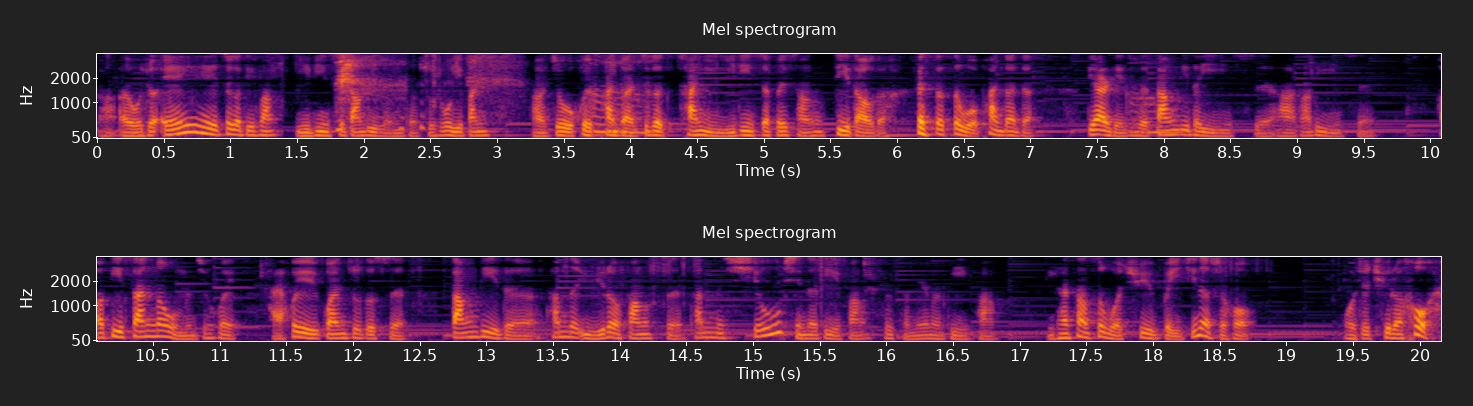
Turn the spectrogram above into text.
啊。呃，我说，哎，这个地方一定是当地人的，所以说我一般啊就会判断啊这个餐饮一定是非常地道的，这是我判断的。第二点就是当地的饮食啊，当地饮食。然后，第三呢，我们就会还会关注的是当地的他们的娱乐方式，他们的休闲的地方是什么样的地方。你看上次我去北京的时候，我就去了后海。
